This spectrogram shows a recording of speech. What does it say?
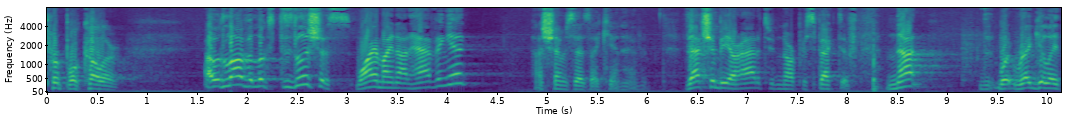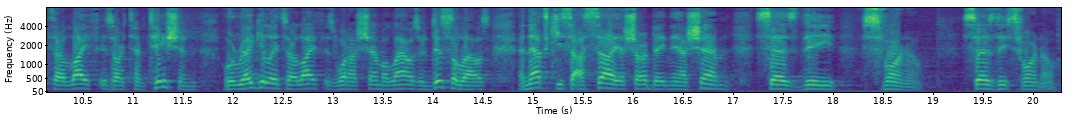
purple color. I would love it. Looks delicious. Why am I not having it? Hashem says I can't have it. That should be our attitude and our perspective. Not what regulates our life is our temptation. What regulates our life is what Hashem allows or disallows, and that's kisa asa yashar Hashem. Says the Sforno. Says the Sforno.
